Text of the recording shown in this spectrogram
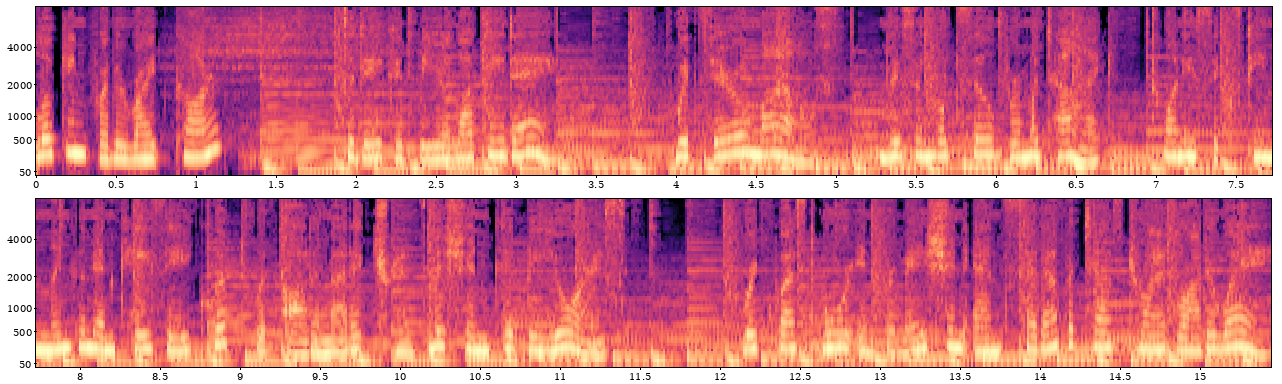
Looking for the right car? Today could be your lucky day. With zero miles, this Ingot silver metallic, 2016 Lincoln MKC equipped with automatic transmission could be yours. Request more information and set up a test drive right away.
